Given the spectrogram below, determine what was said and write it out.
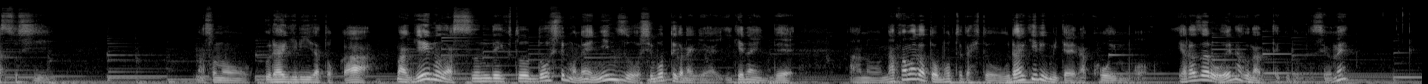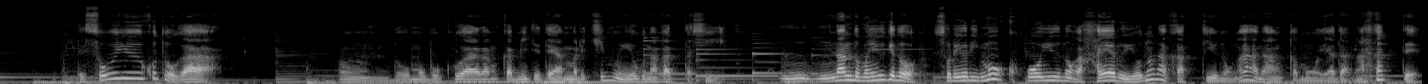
すし、まあ、その裏切りだとか、まあ、ゲームが進んでいくとどうしてもね人数を絞っていかなきゃいけないんであの仲間だと思ってた人を裏切るみたいな行為もやらざるを得なくなってくるんですよね。でそういうことがうんどうも僕はなんか見ててあんまり気分良くなかったし何度も言うけどそれよりもこういうのが流行る世の中っていうのがなんかもう嫌だなって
